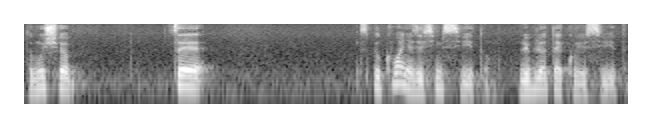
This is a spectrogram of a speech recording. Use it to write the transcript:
тому що це спілкування зі всім світом, бібліотекою світу.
